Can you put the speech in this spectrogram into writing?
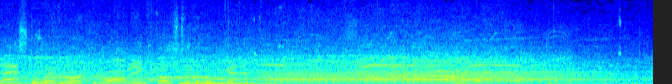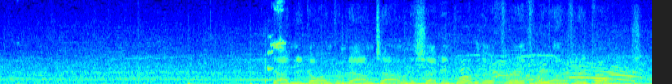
That's the way to work the ball in close to the hoop, guys. Gotten it going from downtown in the second quarter. They're 3 of 3 on three pointers.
